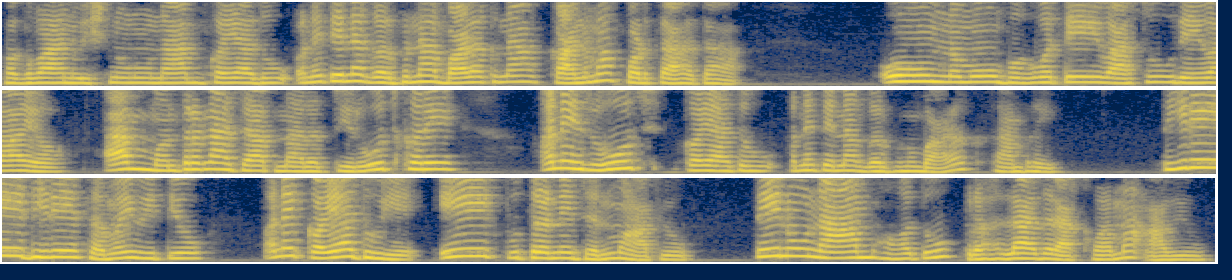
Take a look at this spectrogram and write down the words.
ભગવાન વિષ્ણુનું નામ કયાધુ અને તેના ગર્ભના બાળકના કાનમાં પડતા હતા. ઓમ નમો ભગવતે વાસુદેવાય. આમ મંત્રના જાપ નારદજી રોજ કરે અને રોજ કયાધુ અને તેના ગર્ભનું બાળક સાંભળે. ધીરે ધીરે સમય વીત્યો અને કયાધુએ એક પુત્રને જન્મ આપ્યો. તેનું નામ હતું પ્રહલાદ રાખવામાં આવ્યું.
